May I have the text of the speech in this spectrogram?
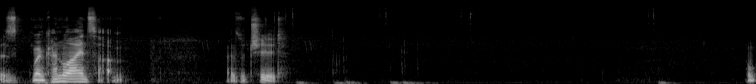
es, man kann nur eins haben. Also chillt. Oh,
